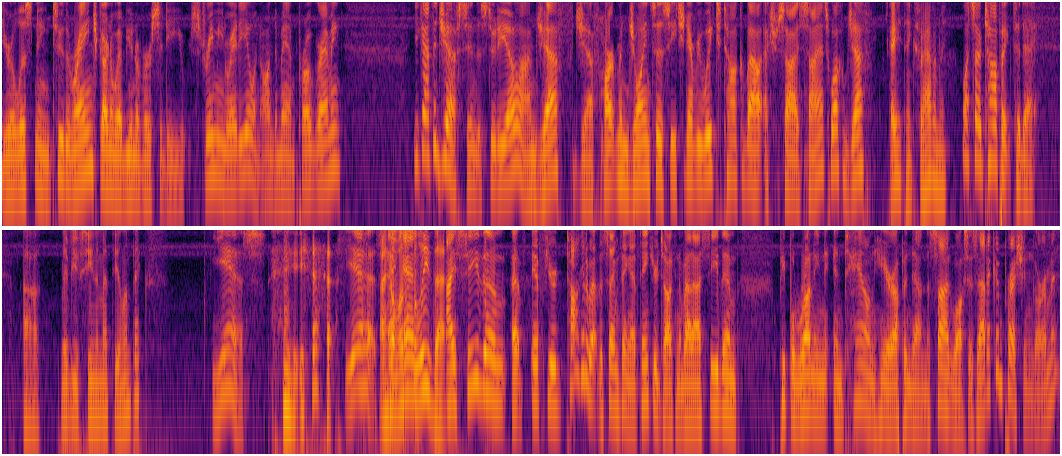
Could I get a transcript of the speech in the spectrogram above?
You're listening to The Range, Gardner Webb University streaming radio and on demand programming. You got the Jeffs in the studio. I'm Jeff. Jeff Hartman joins us each and every week to talk about exercise science. Welcome, Jeff. Hey, thanks for having me. What's our topic today? Uh, maybe you've seen them at the Olympics? Yes. yes. Yes. I almost And believe that. I see them, if, if you're talking about the same thing I think you're talking about, I see them, people running in town here up and down the sidewalks. Is that a compression garment?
